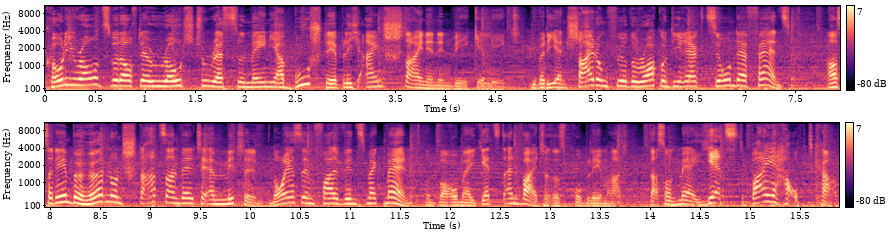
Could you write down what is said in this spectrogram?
Cody Rhodes wird auf der Road to WrestleMania buchstäblich ein Stein in den Weg gelegt. Über die Entscheidung für The Rock und die Reaktion der Fans. Außerdem Behörden und Staatsanwälte ermitteln. Neues im Fall Vince McMahon und warum er jetzt ein weiteres Problem hat. Das und mehr jetzt bei Hauptkampf.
